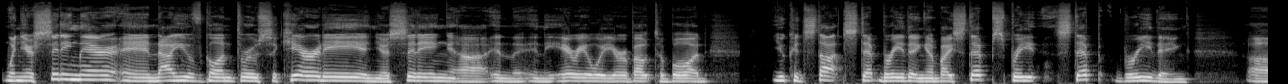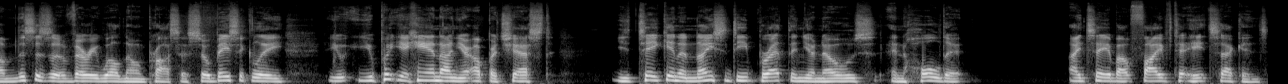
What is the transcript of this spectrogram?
When you're sitting there, and now you've gone through security, and you're sitting uh, in the in the area where you're about to board, you could start step breathing, and by step step breathing, um, this is a very well known process. So basically, you you put your hand on your upper chest you take in a nice deep breath in your nose and hold it. I'd say about five to eight seconds.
